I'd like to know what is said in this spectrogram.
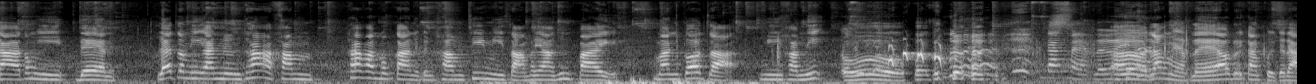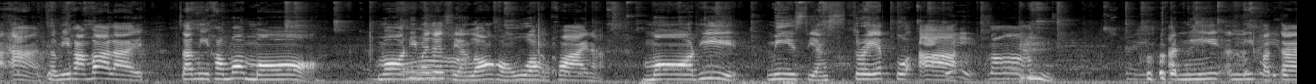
ยาต้องมีแดน และจะมีอันหนึ่งถ้าคำ ถ้าคำตรงกลางเนี่ยเป็นคำที่มีสามพยางค์ขึ้นไป มันก็จะมีคำนี้ เออ เปิดกันเลยดังแมปเลย เออร่างแมปแล้วด้วยการเปิดกระดาษ อะจะมีคำว่าอะไร จะมีคำว่ามอ มอที่ไม่ใช่เสียงร้องของวัวของควายน่ะ มอที่มีเสียงสเตรทตัว R อุ้ยมอ อันนี้อันนี้ปากกา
